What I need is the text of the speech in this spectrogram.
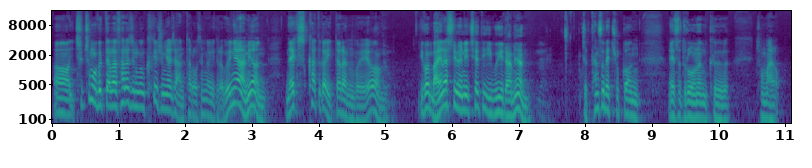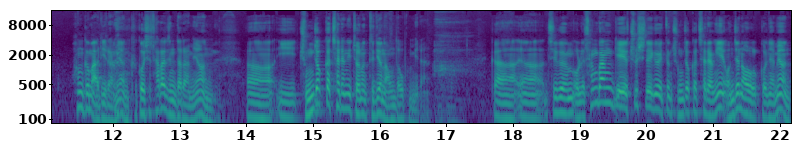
어, 7,500달러 사라지는 건 크게 중요하지 않다고 생각이 들어요. 왜냐하면 넥스 카드가 있다라는 거예요. 이건 마이너스 요인이 최대 EV라면 즉 탄소 배출권에서 들어오는 그 정말 황금 알이라면 그것이 사라진다라면 어, 이 중저가 차량이 저는 드디어 나온다고 봅니다. 그러니까 어, 지금 원래 상반기에 출시되고 있던 중저가 차량이 언제 나올 거냐면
